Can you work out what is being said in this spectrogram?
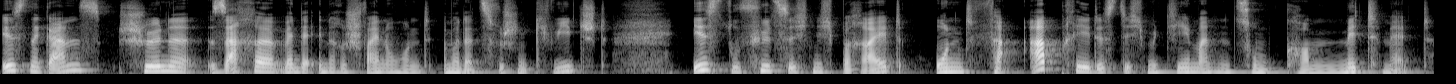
ist eine ganz schöne Sache, wenn der innere Schweinehund immer dazwischen quietscht, ist, du fühlst dich nicht bereit und verabredest dich mit jemandem zum Commitment.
